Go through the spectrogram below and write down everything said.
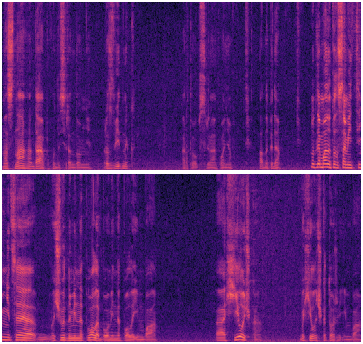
наснага, да, походу всі рандомні. Розвідник. Артобстріл, я поняв. Ладно, піде. Ну, для мене то самі цінні це, очевидно, мінне поле, бо мінне поле імба. Е, хілочка. Бо хілочка теж імба.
